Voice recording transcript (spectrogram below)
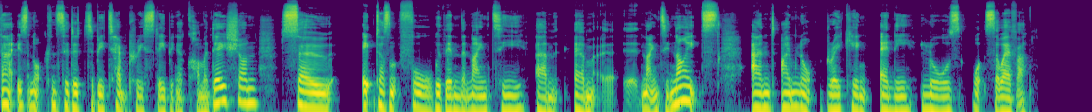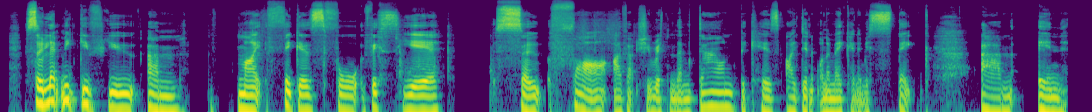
that is not considered to be temporary sleeping accommodation. So it doesn't fall within the 90, um, um, 90 nights, and I'm not breaking any laws whatsoever. So let me give you um, my figures for this year so far. I've actually written them down because I didn't want to make any mistake um, in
